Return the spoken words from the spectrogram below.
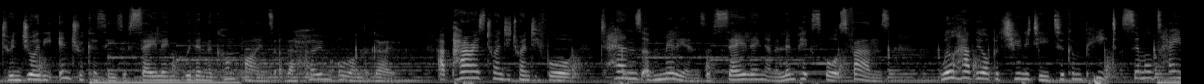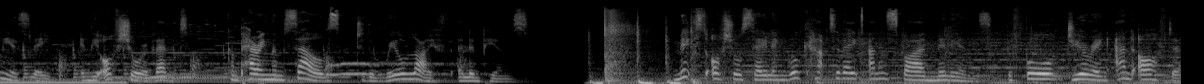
to enjoy the intricacies of sailing within the confines of their home or on the go. At Paris 2024, tens of millions of sailing and Olympic sports fans will have the opportunity to compete simultaneously in the offshore event, comparing themselves to the real life Olympians. Mixed offshore sailing will captivate and inspire millions before, during, and after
